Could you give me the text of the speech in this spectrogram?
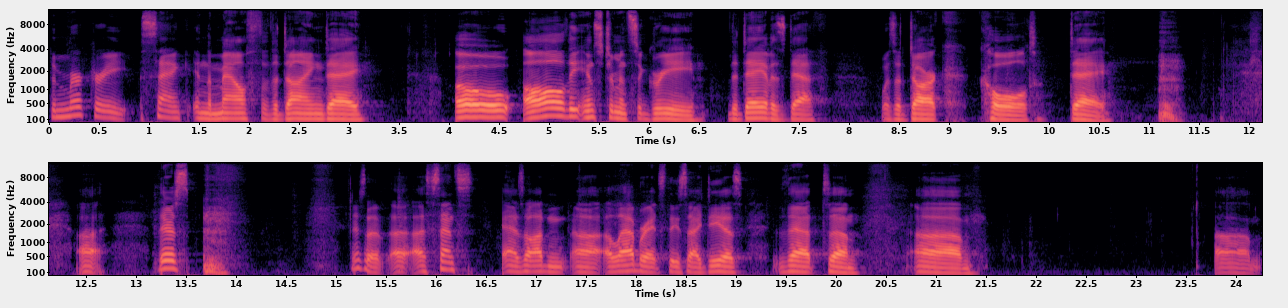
The mercury sank in the mouth of the dying day. Oh, all the instruments agree the day of his death was a dark, cold day. uh, there's there's a, a, a, sense, as Auden uh, elaborates these ideas, that um, um, um,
